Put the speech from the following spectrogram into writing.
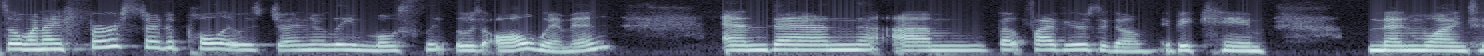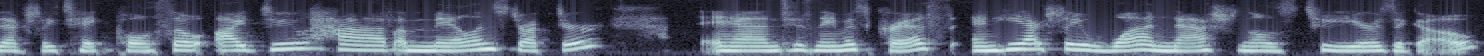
So when I first started pole, it was generally mostly it was all women, and then um, about five years ago, it became men wanting to actually take pole. So I do have a male instructor, and his name is Chris, and he actually won nationals two years ago.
